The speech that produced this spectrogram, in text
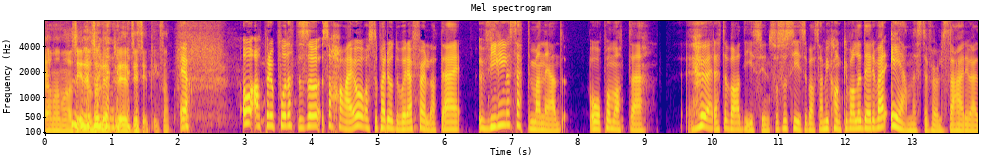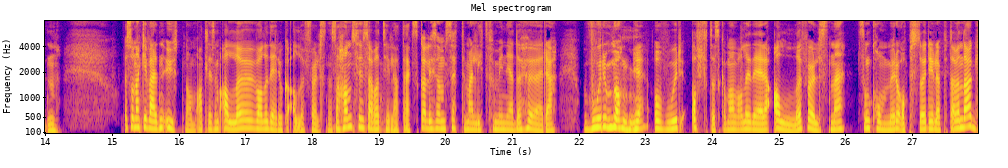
ja, mamma sier det, og så løper det til sitt, ikke sant. Ja. Og apropos dette, så, så har jeg jo også perioder hvor jeg føler at jeg vil sette meg ned og på en måte høre etter hva de syns, og så sier Sebastian vi kan ikke validere hver eneste følelse her i verden. Sånn er ikke verden utenom, at liksom alle validerer jo ikke alle følelsene. Så han syns av og til at jeg skal liksom sette meg litt for mye ned og høre hvor mange og hvor ofte skal man validere alle følelsene som kommer og oppstår i løpet av en dag.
